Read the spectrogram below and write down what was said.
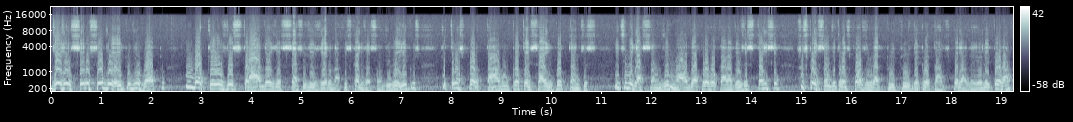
de exercer o seu direito de voto em bloqueios de estradas, excesso de zelo na fiscalização de veículos que transportavam potenciais votantes, intimidação de modo a provocar a desistência, suspensão de transportes gratuitos decretados pela lei eleitoral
